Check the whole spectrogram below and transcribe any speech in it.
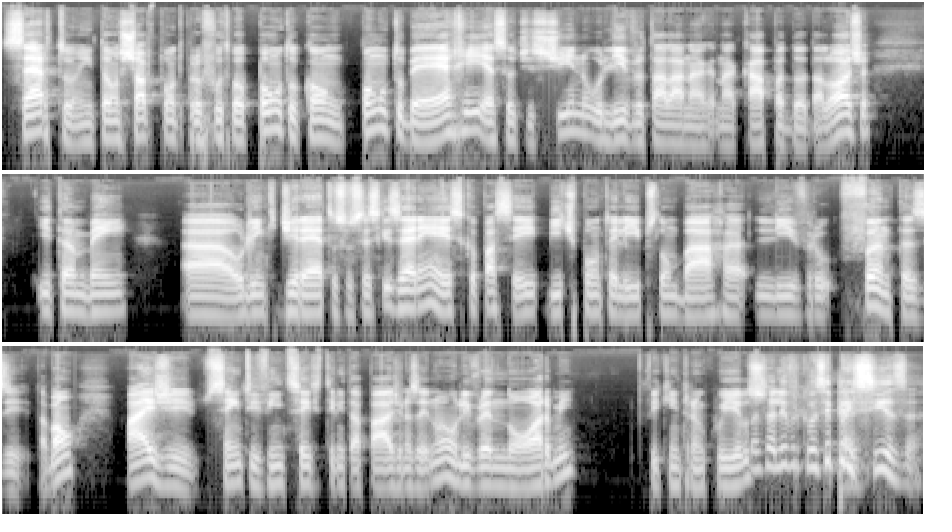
certo? Então, shop.profutbol.com.br é seu destino, o livro está lá na, na capa do, da loja, e também uh, o link direto, se vocês quiserem, é esse que eu passei, bit.ly barra livro fantasy, tá bom? Mais de 120, 130 páginas aí, não é um livro enorme, fiquem tranquilos. Mas é um livro que você precisa. Mas,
